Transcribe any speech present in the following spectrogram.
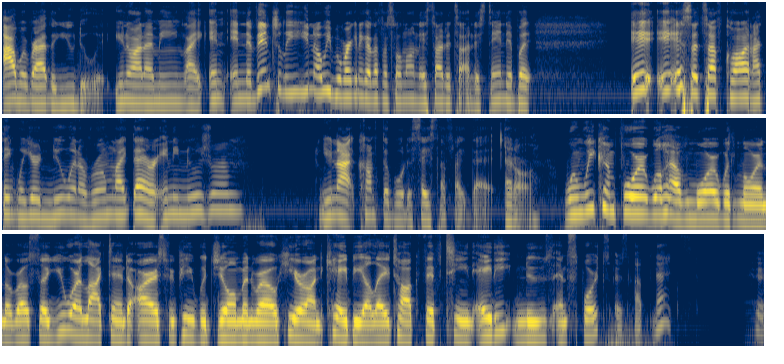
I would rather you do it. You know what I mean? Like, and and eventually, you know, we've been working together for so long, they started to understand it. But it, it's a tough call and i think when you're new in a room like that or any newsroom you're not comfortable to say stuff like that at all when we come forward, we'll have more with Lauren LaRosa. You are locked into RSVP with Jill Munroe here on KBLA Talk 1580. News and sports is up next.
